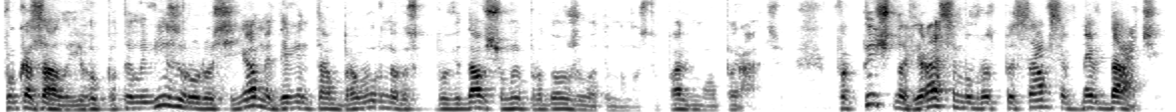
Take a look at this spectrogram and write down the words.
показали його по телевізору росіяни, де він там бравурно розповідав, що ми продовжуватимемо наступальну операцію. Фактично, Герасимов розписався в невдачі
